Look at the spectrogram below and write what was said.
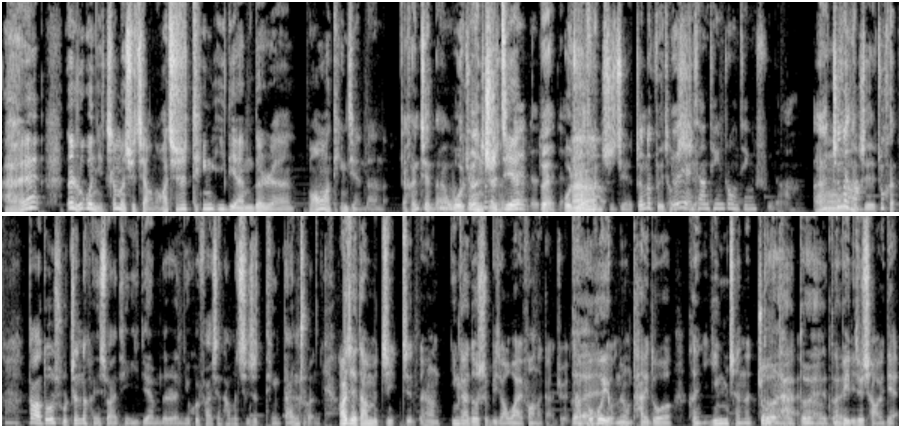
哎，那如果你这么去讲的话，其实听 EDM 的人往往挺简单的。哎很简单，嗯我觉得很真的直接对的对的，我觉得很嗯直接，真的非常有直接，点像听重金属的啊。哎，真的很嗯直接，就很嗯大多数真的很喜欢听 EDM 的人，你会发现他们其实挺单纯的。而且他们基基本上应该都是比较外放的感觉，他不会有那种太多很阴沉的状态，对对对嗯可能比例就少一点。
